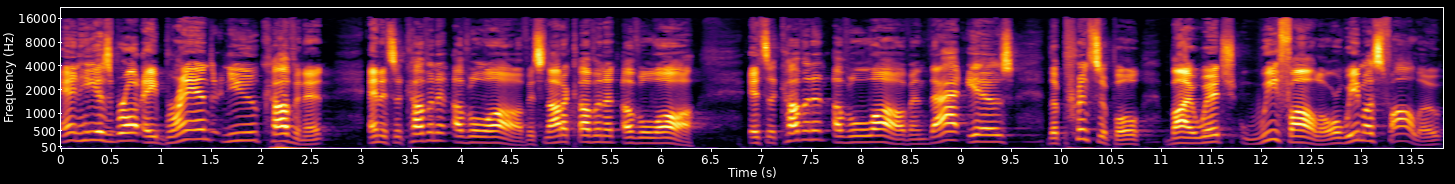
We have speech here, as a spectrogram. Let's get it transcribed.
and he has brought a brand new covenant, and it's a covenant of love. It's not a covenant of law, it's a covenant of love, and that is the principle by which we follow, or we must follow,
